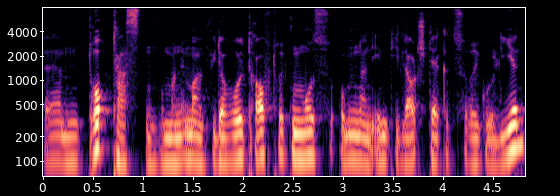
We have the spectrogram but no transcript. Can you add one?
ähm, Drucktasten, wo man immer wiederholt draufdrücken muss, um dann eben die Lautstärke zu regulieren.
